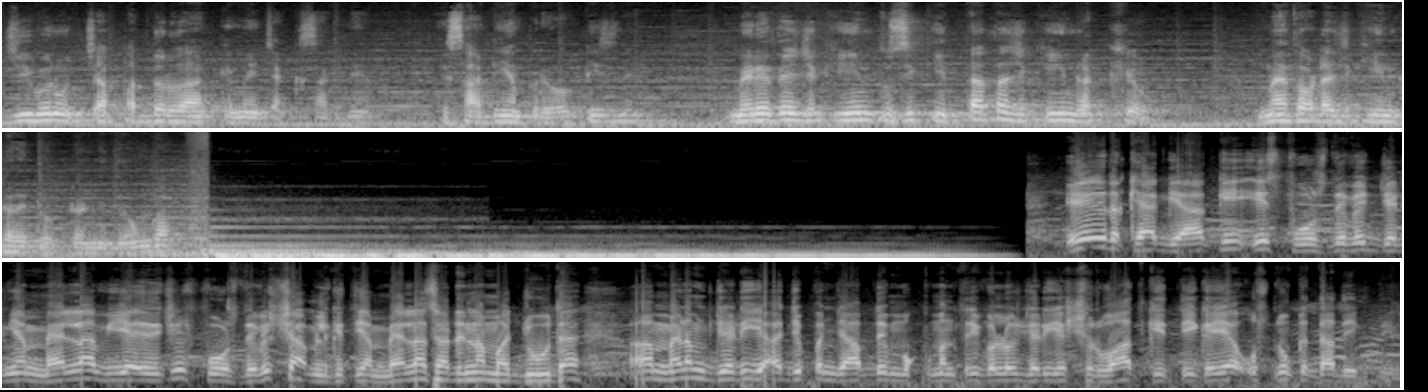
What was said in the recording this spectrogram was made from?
ਜੀਵਨ ਉੱਚਾ ਪੱਧਰ ਦਾ ਕਿਵੇਂ ਚੱਕ ਸਕਦੇ ਹਾਂ ਇਹ ਸਾਡੀਆਂ ਪ੍ਰਾਇੋਰਟੀਆਂ ਨੇ। ਮੇਰੇ ਤੇ ਯਕੀਨ ਤੁਸੀਂ ਕੀਤਾ ਤਾਂ ਯਕੀਨ ਰੱਖਿਓ। ਮੈਂ ਤੁਹਾਡਾ ਯਕੀਨ ਕਦੇ ਟੁੱਟਣ ਨਹੀਂ ਦਊਂਗਾ। ਗਿਆ ਕਿ ਇਸ ਫੋਰਸ ਦੇ ਵਿੱਚ ਜਿਹੜੀਆਂ ਮਹਿਲਾ ਵੀ ਹੈ ਇਹਦੇ ਵਿੱਚ ਫੋਰਸ ਦੇ ਵਿੱਚ ਸ਼ਾਮਿਲ ਕੀਤੀਆਂ। ਮਹਿਲਾ ਸਾਡੇ ਨਾਲ ਮੌਜੂਦ ਹੈ। ਮੈਡਮ, ਜਿਹੜੀ ਅੱਜ ਪੰਜਾਬ ਦੇ ਮੁੱਖ ਮੰਤਰੀ ਵੱਲੋਂ ਜਿਹੜੀ ਇਹ ਸ਼ੁਰੂਆਤ ਕੀਤੀ ਗਈ ਹੈ ਉਸ ਨੂੰ ਕਿੱਦਾਂ ਦੇਖਦੇ ਹੋ?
